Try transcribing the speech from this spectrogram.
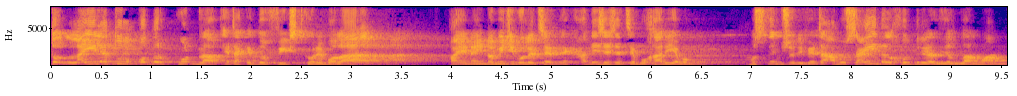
তো লাইলাতুল কদর কোন রাত? এটা কিন্তু ফিক্সড করে বলা হয় নাই। নবীজি বলেছেন, এক হাদিস এসেছে, বুখারি এবং মুসলিম শরীফ, এটা আবু সাঈদ আল খুদ্রি রাদিয়াল্লাহু আনহু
